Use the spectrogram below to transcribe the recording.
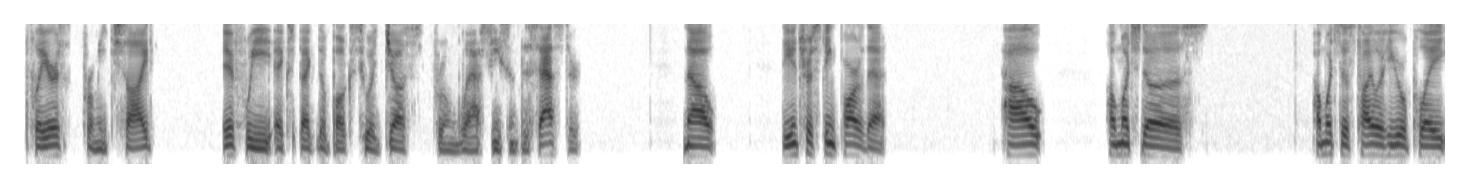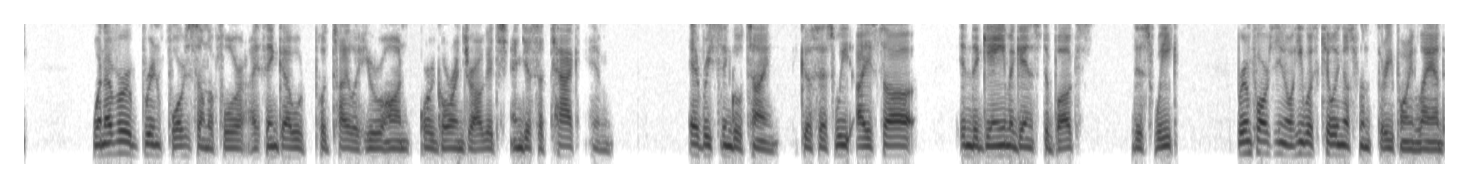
players from each side if we expect the Bucks to adjust from last season's disaster. Now, the interesting part of that, how how much does how much does Tyler Herro play? Whenever Bryn Forbes is on the floor, I think I would put Tyler Herro on or Goran Dragic and just attack him every single time. Because as we I saw in the game against the Bucks this week, Bryn Forbes, you know, he was killing us from three point land.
